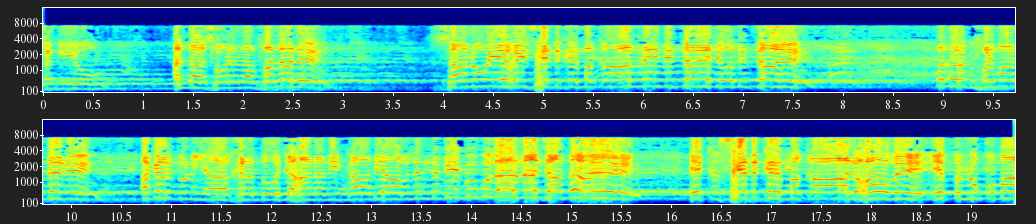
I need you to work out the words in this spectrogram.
سنگیو، اللہ سونے کا فضل سانو یہ سد کے مکال نہیں دتا ہے جو دتا ہے۔ بزرگ فرما نے، اگر دنیا آخر دو جہان کی کامیاب زندگی کو گزارنا چاہتا ہے، ایک سد کے مکال ایک لکما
